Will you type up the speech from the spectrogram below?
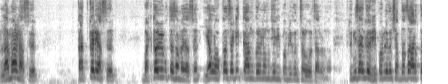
लमाण असेल कातकरी असेल भटका विमुक्त समाज असेल या लोकांसाठी काम करणं म्हणजे रिपब्लिकन चळवळ चालवणं. तुम्ही सांगितलं रिपब्लिकन शब्दाचा अर्थ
